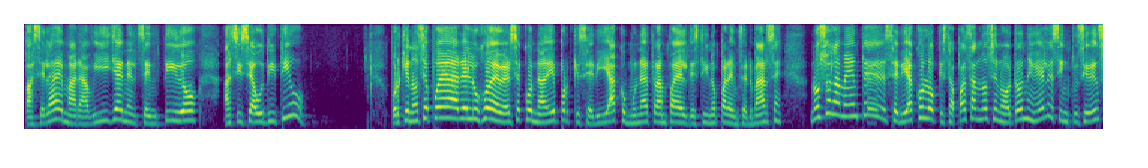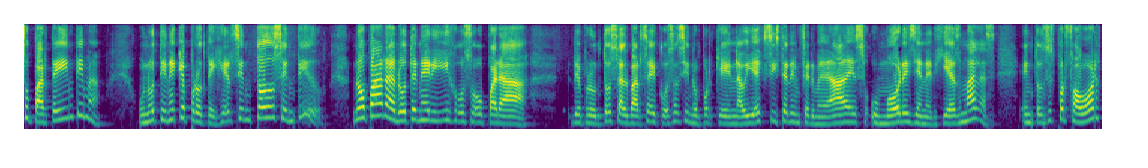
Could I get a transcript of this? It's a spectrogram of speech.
pásela de maravilla en el sentido así sea auditivo. Porque no se puede dar el lujo de verse con nadie porque sería como una trampa del destino para enfermarse. No solamente sería con lo que está pasando, sino a otros niveles, inclusive en su parte íntima. Uno tiene que protegerse en todo sentido, no para no tener hijos o para de pronto salvarse de cosas, sino porque en la vida existen enfermedades, humores y energías malas. Entonces, por favor,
